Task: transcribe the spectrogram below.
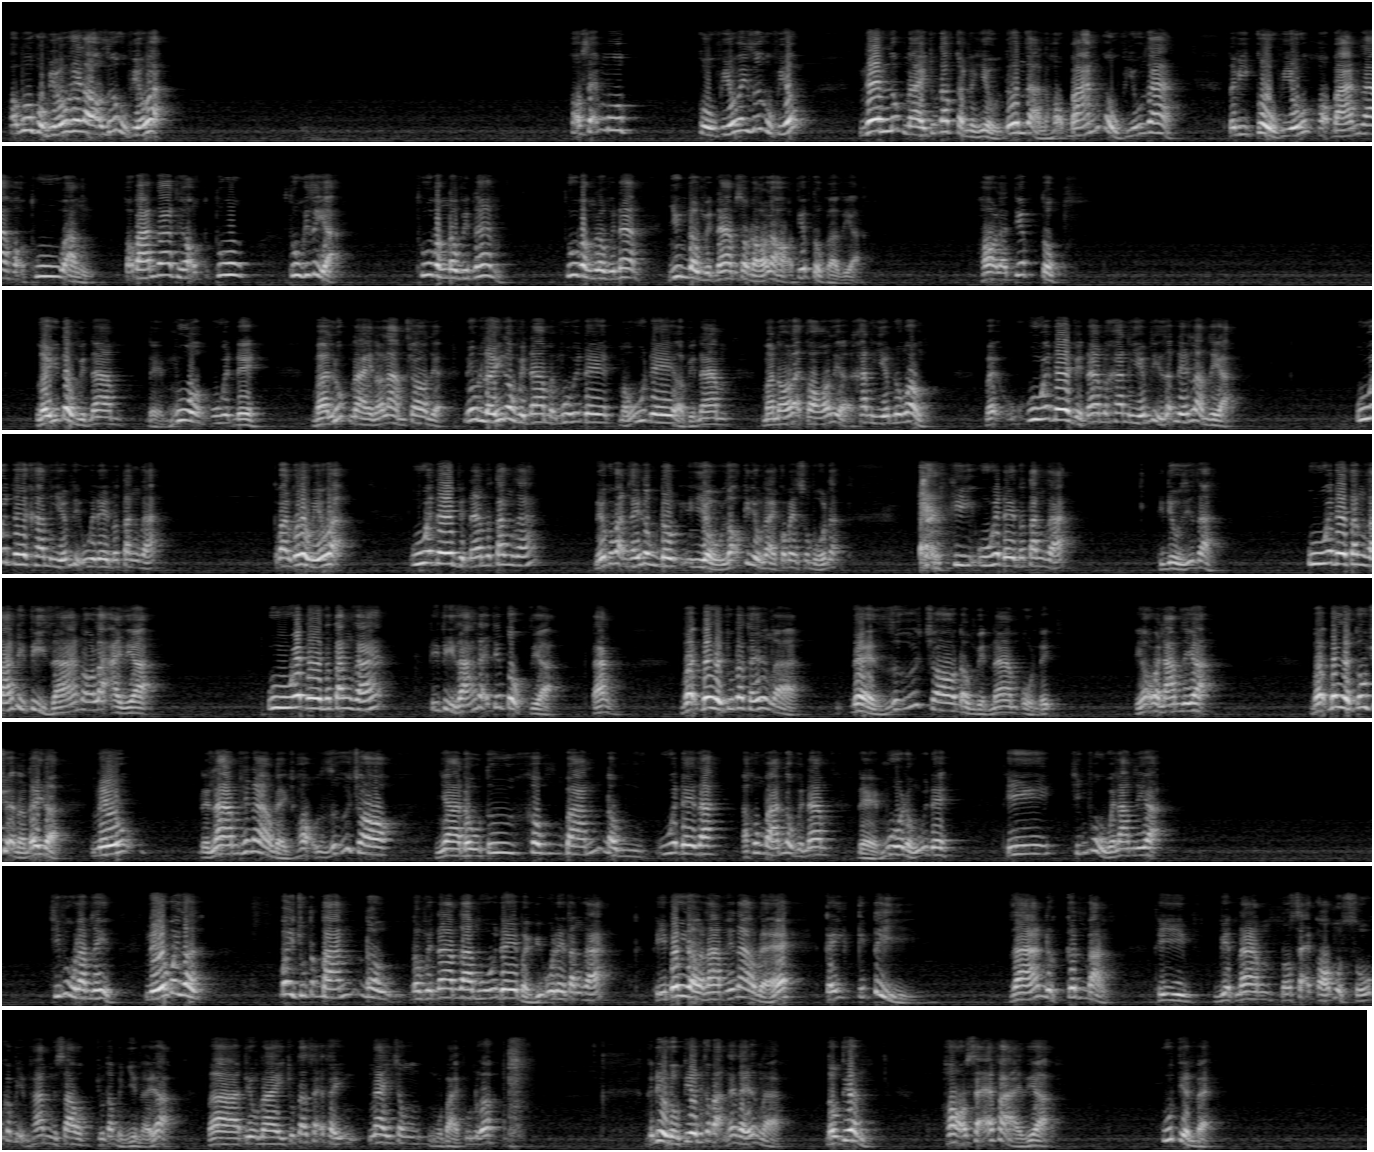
Họ mua cổ phiếu hay là họ giữ cổ phiếu ạ? Họ sẽ mua cổ phiếu hay giữ cổ phiếu? Nên lúc này chúng ta cần phải hiểu đơn giản là họ bán cổ phiếu ra. Tại vì cổ phiếu họ bán ra, họ thu bằng, họ bán ra thì họ thu thu cái gì ạ? Thu bằng đồng Việt Nam. Thu bằng đồng Việt Nam. Nhưng đồng Việt Nam sau đó là họ tiếp tục là gì ạ? Họ lại tiếp tục lấy đồng Việt Nam để mua USD và lúc này nó làm cho gì ạ? Nếu lấy đồng Việt Nam để mua USD mà USD ở Việt Nam mà nó lại có gì ạ? Khan hiếm đúng không? Vậy USD Việt Nam nó khan hiếm thì dẫn đến làm gì ạ? USD khan hiếm thì USD nó tăng giá. Các bạn có đồng ý không ạ? USD Việt Nam nó tăng giá. Nếu các bạn thấy đồng, đồng hiểu rõ cái điều này comment số 4 ạ. Khi USD nó tăng giá thì điều diễn ra. USD tăng giá thì tỷ giá nó lại gì ạ? USD nó tăng giá thì tỷ giá lại tiếp tục gì ạ? Tăng. Vậy bây giờ chúng ta thấy rằng là để giữ cho đồng Việt Nam ổn định thì họ phải làm gì ạ? Vậy bây giờ câu chuyện ở đây là nếu để làm thế nào để họ giữ cho nhà đầu tư không bán đồng USD ra à, không bán đồng Việt Nam để mua đồng USD thì chính phủ phải làm gì ạ? Chính phủ làm gì? Nếu bây giờ bây chúng ta bán đồng đồng Việt Nam ra mua USD bởi vì USD tăng giá thì bây giờ làm thế nào để cái cái tỷ giá được cân bằng? Thì Việt Nam nó sẽ có một số các biện pháp như sau chúng ta phải nhìn thấy ạ. Và điều này chúng ta sẽ thấy ngay trong một vài phút nữa cái điều đầu tiên các bạn sẽ thấy rằng là, đầu tiên, họ sẽ phải gì ạ? Hút tiền về.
